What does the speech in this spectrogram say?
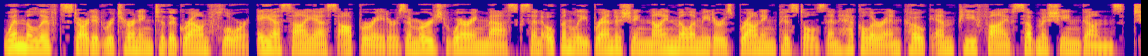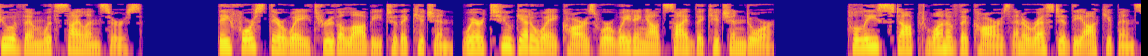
When the lift started returning to the ground floor, ASIS operators emerged wearing masks and openly brandishing 9mm Browning pistols and Heckler & Koch MP5 submachine guns, two of them with silencers. They forced their way through the lobby to the kitchen, where two getaway cars were waiting outside the kitchen door. Police stopped one of the cars and arrested the occupants,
